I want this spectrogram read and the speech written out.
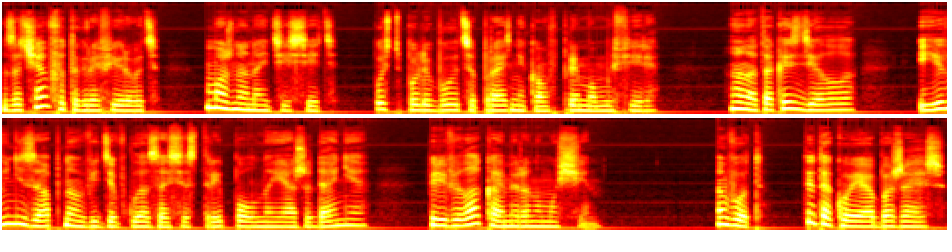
зачем фотографировать? Можно найти сеть. Пусть полюбуется праздником в прямом эфире. Она так и сделала, и, внезапно увидев глаза сестры, полные ожидания, перевела камеру на мужчин. «Вот, ты такое обожаешь».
